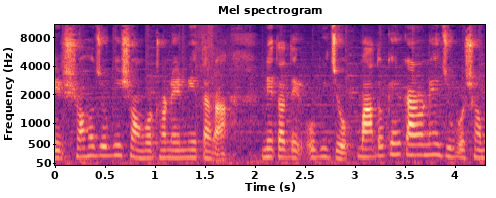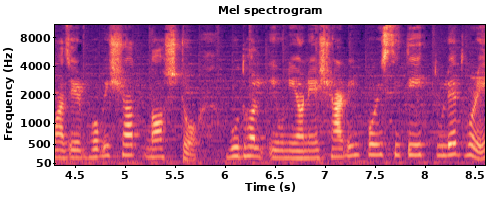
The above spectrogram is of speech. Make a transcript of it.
এর সহযোগী সংগঠনের নেতারা। নেতাদের অভিযোগ, মাদকের কারণে যুব সমাজের ভবিষ্যৎ নষ্ট। বুধল ইউনিয়নের সার্বিক পরিস্থিতি তুলে ধরে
